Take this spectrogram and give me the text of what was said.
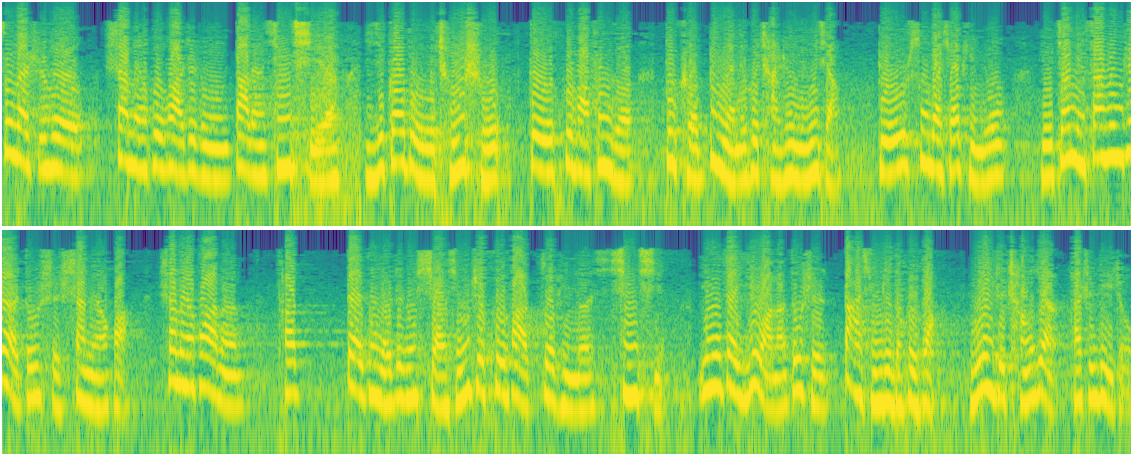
宋代时候，上面绘画这种大量兴起以及高度成熟，对绘画风格不可避免的会产生影响。比如宋代小品中有将近三分之二都是扇面画。扇面画呢，它带动了这种小型制绘画作品的兴起，因为在以往呢都是大型制的绘画。无论是长卷还是立轴，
